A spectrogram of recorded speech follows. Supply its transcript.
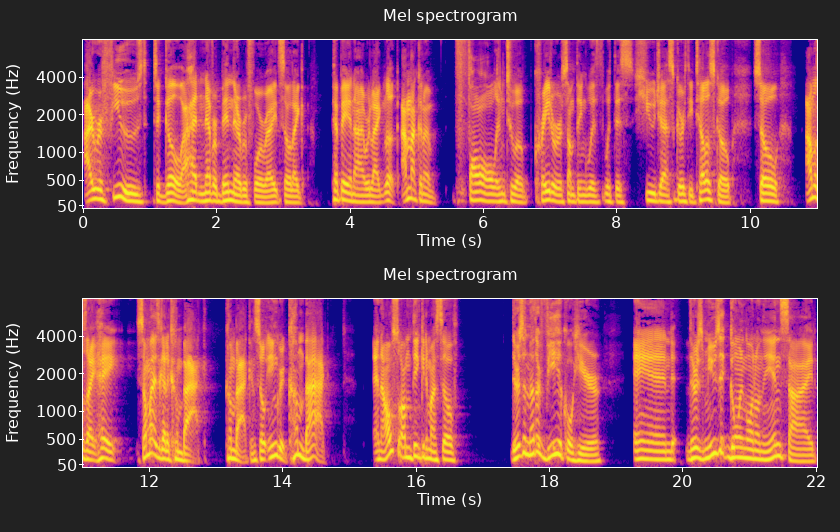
I refused to go. I had never been there before, right? So like Pepe and I were like, look, I'm not gonna fall into a crater or something with with this huge ass girthy telescope. So I was like, hey, somebody's got to come back, come back. And so Ingrid, come back. And also, I'm thinking to myself, there's another vehicle here, and there's music going on on the inside.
